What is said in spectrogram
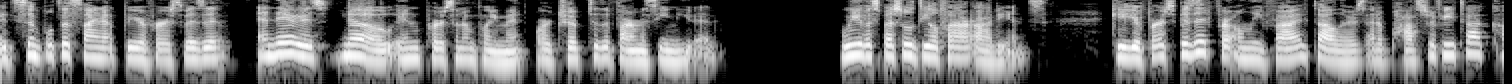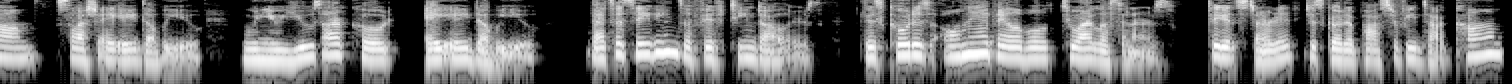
it's simple to sign up for your first visit, and there is no in person appointment or trip to the pharmacy needed. We have a special deal for our audience. Get your first visit for only $5 at apostrophe.com slash AAW when you use our code AAW. That's a savings of $15. This code is only available to our listeners. To get started, just go to apostrophe.com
